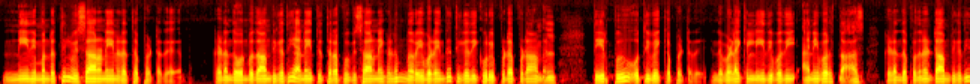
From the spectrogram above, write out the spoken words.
நீதிமன்றத்தில் விசாரணை நடத்தப்பட்டது. கடந்த ஒன்பதாம் திகதி அனைத்து தரப்பு விசாரணைகளும் நிறைவடைந்து திகதி குறிப்பிடப்படாமல் தீர்ப்பு ஒத்திவைக்கப்பட்டது. இந்த வழக்கில் நீதிபதி அனிவர் தாஸ் கடந்த பதினெட்டாம் திகதி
